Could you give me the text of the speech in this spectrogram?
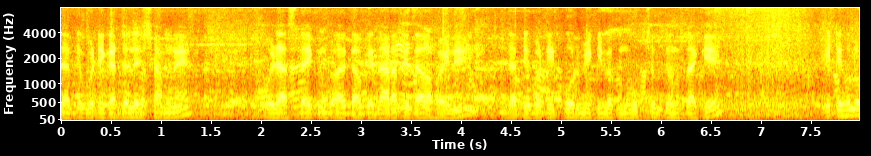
জাতীয় পার্টি কার্যালয়ের সামনে, ওই রাস্তায় কিন্তু আর কাউকে দাঁড়াতে দেওয়া হয়নি। জাতীয় পার্টির কর্মী কিংবা কোনো উৎসুক জনতাকে। এটি হলো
